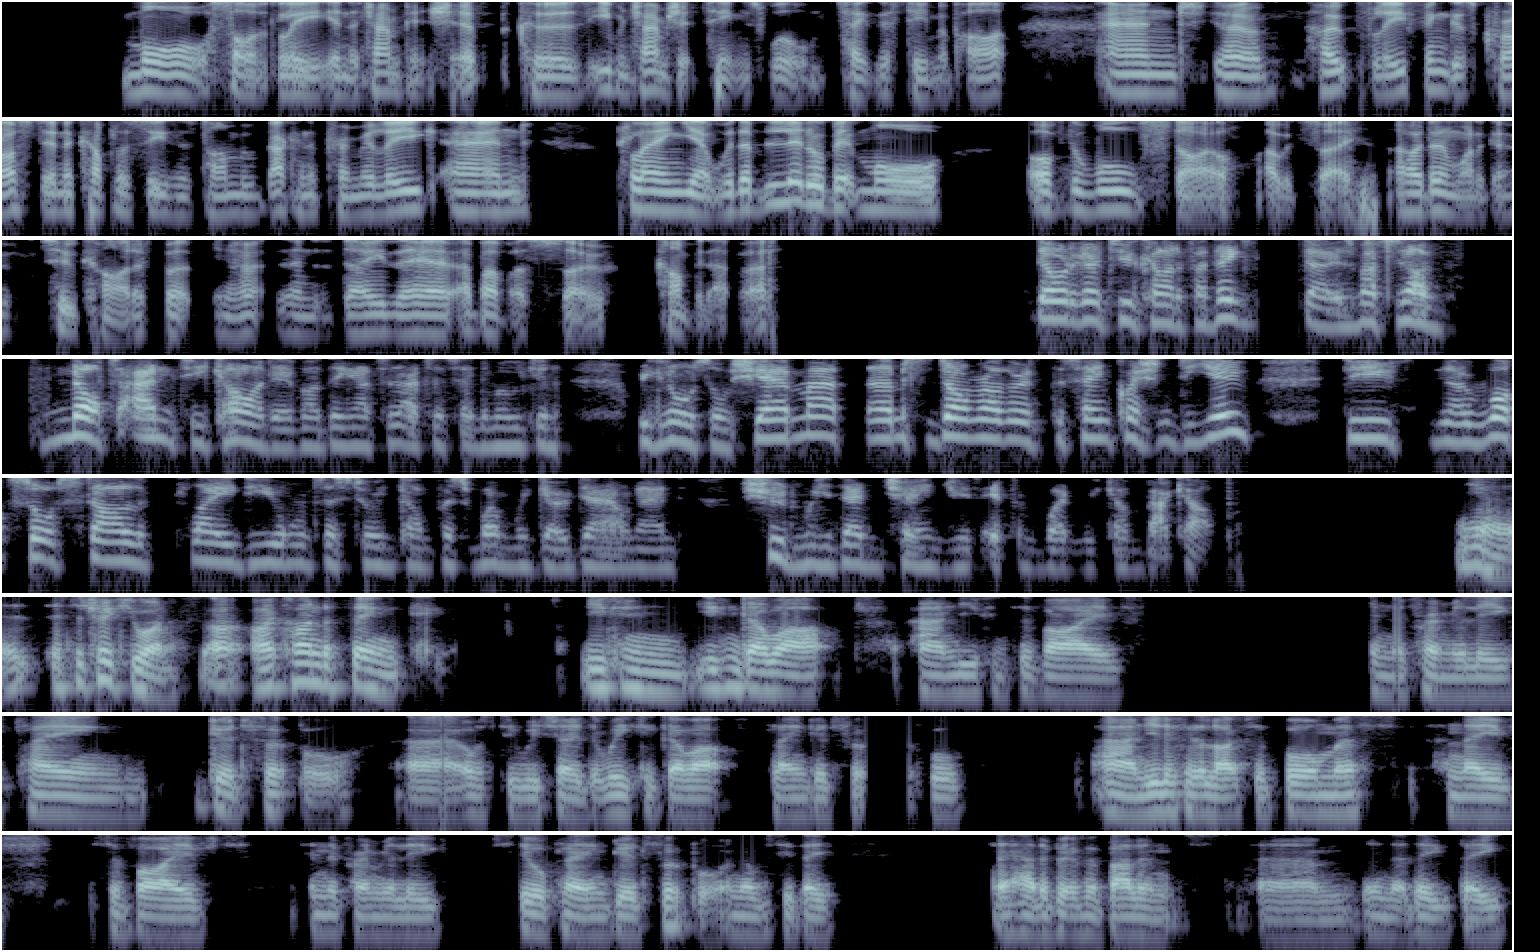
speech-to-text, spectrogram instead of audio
more solidly in the championship because even championship teams will take this team apart. And uh, hopefully, fingers crossed, in a couple of seasons' time, we'll be back in the Premier League and playing, yeah, with a little bit more of the Wolves style, I would say. I don't want to go too Cardiff, but you know, at the end of the day, they're above us, so can't be that bad. Don't want to go too Cardiff. I think no, as much as I'm not anti Cardiff, I think that's a, that's a sentiment we can we can also share. Matt, uh, Mr. Don, rather the same question to you. Do you you know what sort of style of play do you want us to encompass when we go down, and should we then change it if and when we come back up? Yeah, it's a tricky one 'cause I, I kind of think you can you can go up and you can survive in the Premier League playing good football. Uh, obviously, we showed that we could go up playing good football, and you look at the likes of Bournemouth, and they've survived in the Premier League still playing good football, and obviously they they had a bit of a balance um, in that they they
